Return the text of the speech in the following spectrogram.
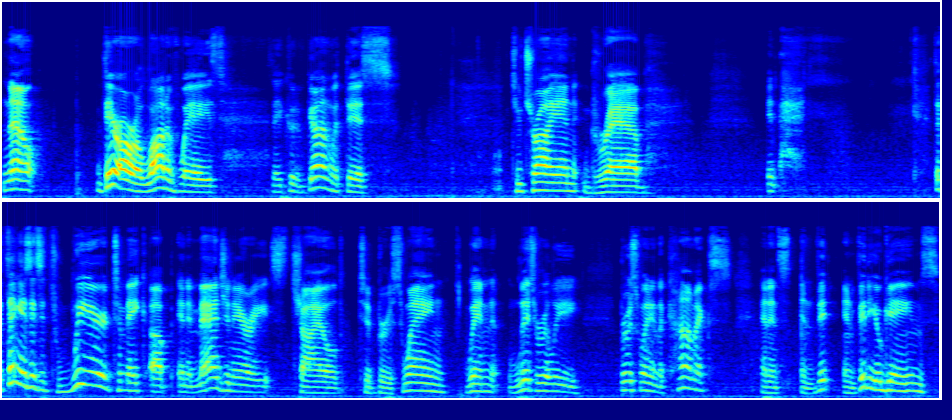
Now, there are a lot of ways they could have gone with this to try and grab it. The thing is, is it's weird to make up an imaginary child to Bruce Wayne when literally Bruce Wayne in the comics and in, in, vi- in video games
